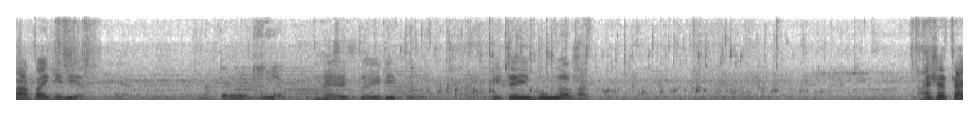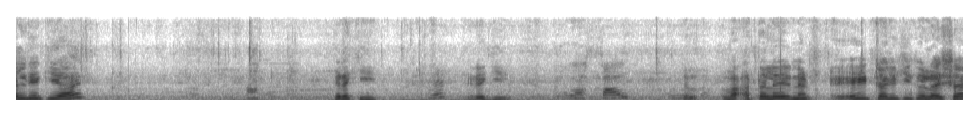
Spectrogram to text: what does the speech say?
ভাত হয় কি দিয়ে। হ্যাঁ এই তো, এটাই তো। এটাই বউয়া ভাত। আশা চাল দিয়ে কি হয়? এটা কি? এটা কি? তাহলে- এই না এইটু আগে কী করল আয়সা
